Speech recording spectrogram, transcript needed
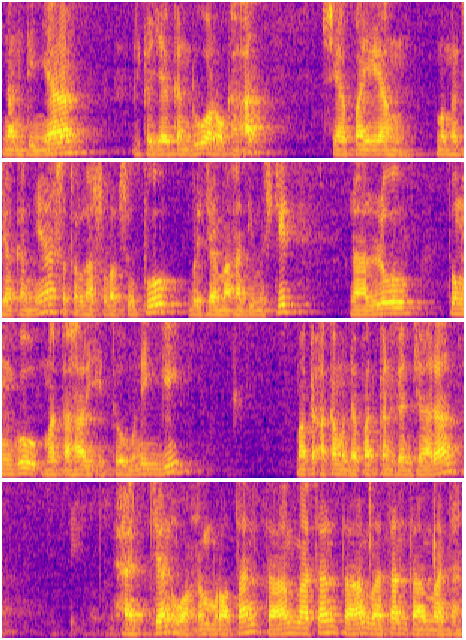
nantinya dikerjakan dua rakaat. Siapa yang mengerjakannya setelah sholat subuh berjamaah di masjid lalu tunggu matahari itu meninggi maka akan mendapatkan ganjaran hajan wa umrotan tamatan tamatan tamatan.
